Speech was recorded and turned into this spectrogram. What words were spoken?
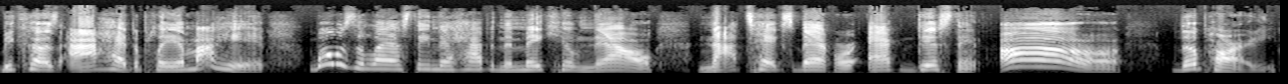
Because I had to play in my head. What was the last thing that happened to make him now not text back or act distant? Ah, the party.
